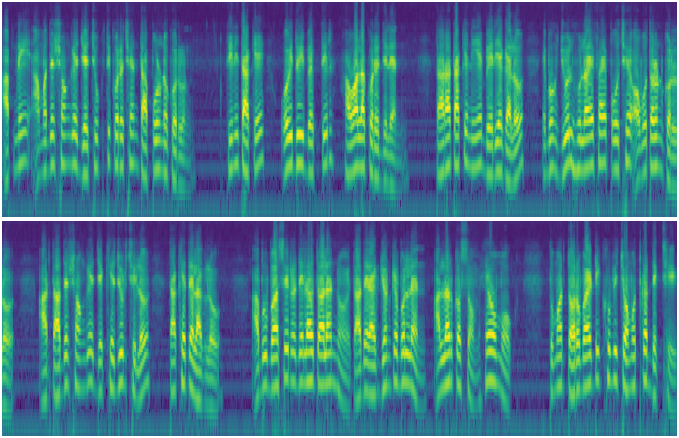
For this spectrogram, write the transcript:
আপনি আমাদের সঙ্গে যে চুক্তি করেছেন তা পূর্ণ করুন। তিনি তাকে ওই দুই ব্যক্তির হাওয়ালা করে দিলেন। তারা তাকে নিয়ে বেরিয়ে গেল এবং জুল হুলাইফায় পৌঁছে অবতরণ করল, আর তাদের সঙ্গে যে খেজুর ছিল তা খেতে লাগল। আবু বাসির রদিল্লাহ তাল্লাহ্ন তাদের একজনকে বললেন, আল্লাহর কসম, হে অমুক তোমার তরবারিটি খুবই চমৎকার দেখছি।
